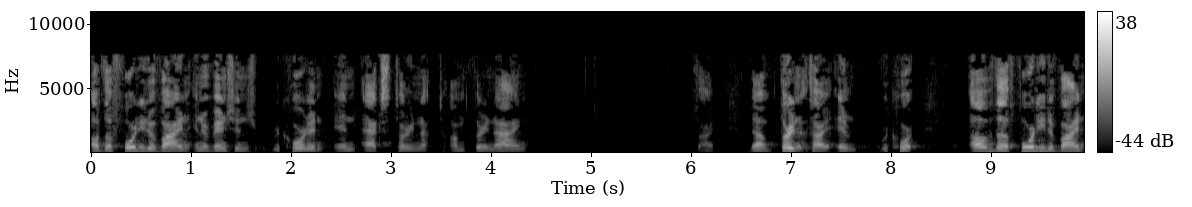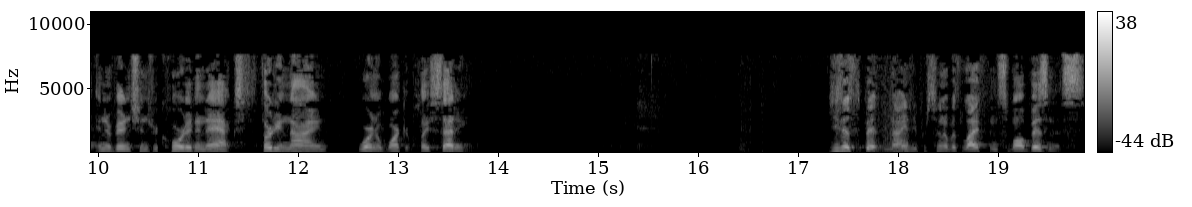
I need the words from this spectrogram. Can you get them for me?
Of the 40 divine interventions recorded in Acts 39, um, 39 sorry, no, 30, sorry, and record of the 40 divine interventions recorded in Acts, 39 were in a marketplace setting. Jesus spent 90% of his life in small business.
